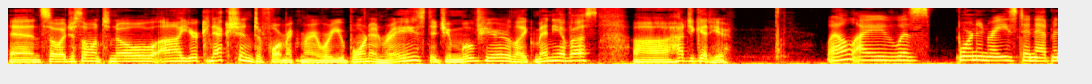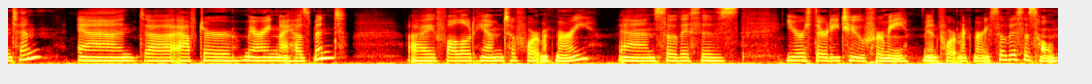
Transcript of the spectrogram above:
And so I just want to know uh, your connection to Fort McMurray. Were you born and raised? Did you move here like many of us? Uh, how'd you get here? Well, I was born and raised in Edmonton. And uh, after marrying my husband, I followed him to Fort McMurray. And so this is year 32 for me in Fort McMurray. So this is home.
